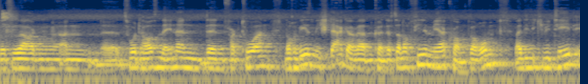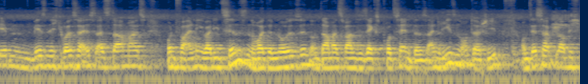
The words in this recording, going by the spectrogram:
sozusagen an 2000 äh, erinnernden Faktoren noch wesentlich stärker werden können, dass da noch viel mehr kommt. Warum? Weil die Liquidität eben wesentlich größer ist als damals und vor allen Dingen, weil die Zinsen heute null sind und damals waren sie 6 Prozent. Das ist ein Riesenunterschied und deshalb, glaube ich,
